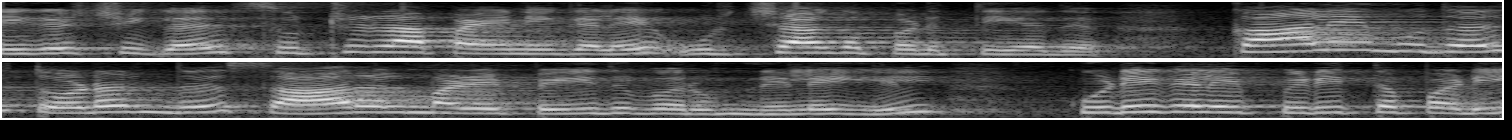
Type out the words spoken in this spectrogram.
நிகழ்ச்சிகள் சுற்றுலா பயணிகளை உற்சாகப்படுத்தியது. காலை முதல் தொடர்ந்து சாரல் மழை பெய்து வரும் நிலையில் குடைகளை பிடித்தபடி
